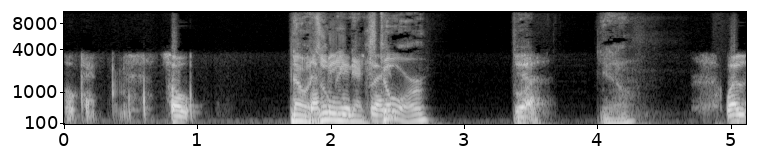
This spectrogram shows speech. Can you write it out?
Okay. Now it's Let only next door, yeah. you know. Well,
